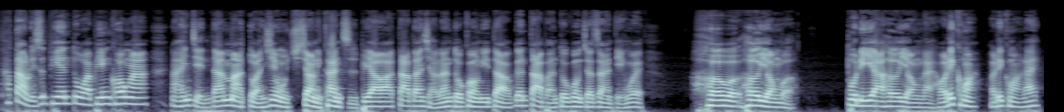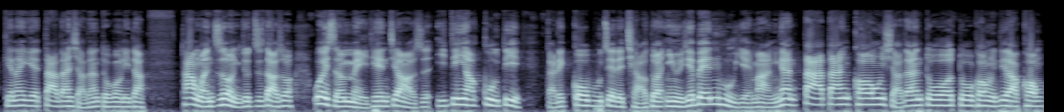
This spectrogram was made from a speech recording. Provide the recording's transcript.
它到底是偏多还偏空啊？那很简单嘛，短线我叫你看指标啊，大单、小单多空力道跟大盘多空交战的点位合合用不？不离啊，合用来，好你看，好你看，来给那个大单、小单多空力道看完之后，你就知道说为什么每天姜老师一定要固定给你勾布这个桥段，因为这边虎爷嘛，你看大单空、小单多多空一定要空。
